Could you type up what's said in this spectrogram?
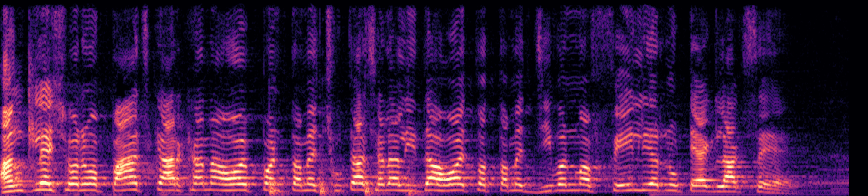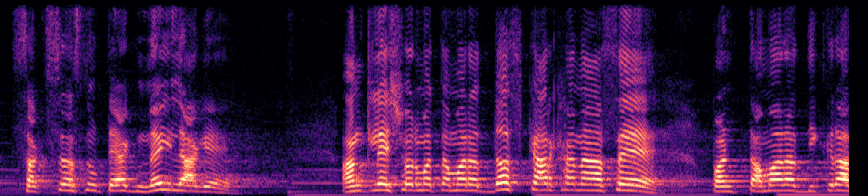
અંકલેશ્વરમાં પાંચ કારખાના હોય, પણ તમે છૂટાછેડા લીધા હોય તો તમે જીવનમાં ફેલિયરનું ટેગ લાગશે. સક્સેસનું ટેગ નહીં લાગે. અંકલેશ્વરમાં તમારા દસ કારખાના હશે, પણ તમારા દીકરા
